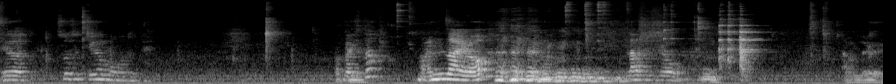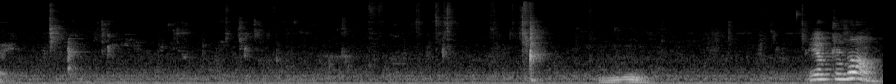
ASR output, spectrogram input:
이거 소스 찍어 먹어도 돼. 아, 맛있어? 맞나요? 나도 줘. 아, 네. 음, 이렇게 해서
